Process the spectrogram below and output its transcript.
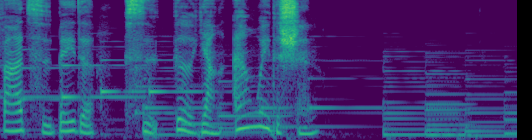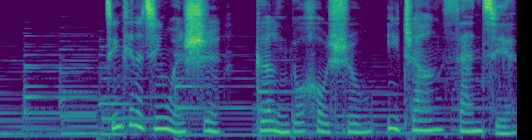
发慈悲的四各样安慰的神。今天的经文是《哥林多后书》一章三节。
